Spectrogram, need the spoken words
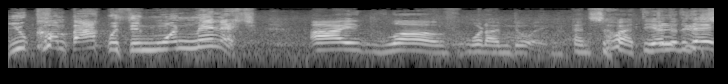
You come back within one minute. I love what I'm doing, and so at the end of the day,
